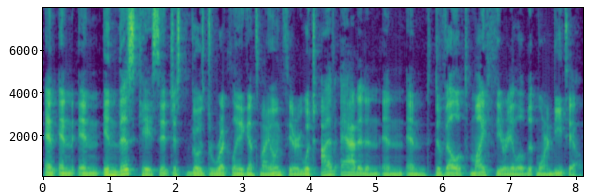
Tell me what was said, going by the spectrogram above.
And and and in this case, it just goes directly against my own theory, which I've added and and and developed my theory a little bit more in detail.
